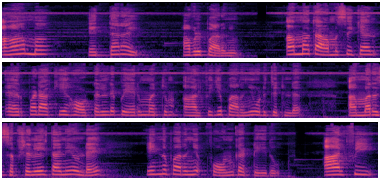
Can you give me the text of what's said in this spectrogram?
ആ അമ്മ എത്താറായി അവൾ പറഞ്ഞു. അമ്മ താമസിക്കാൻ ഏർപ്പാടാക്കിയ ഹോട്ടലിന്റെ പേരും മറ്റും ആൽഫിക്ക് പറഞ്ഞു കൊടുത്തിട്ടുണ്ട്. അമ്മ റിസപ്ഷനിൽ തന്നെയുണ്ടേ എന്ന് പറഞ്ഞ് ഫോൺ കട്ട് ചെയ്തു. ആൽഫി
